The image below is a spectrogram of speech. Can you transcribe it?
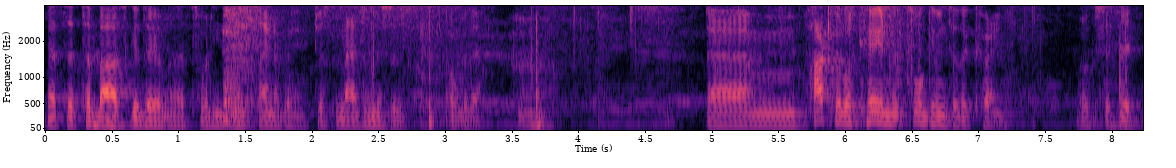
That's the tabas gedela. That's what he's made sign over here. Just imagine this is over there. Um, kohen. It's all given to the kohen. Looks a bit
